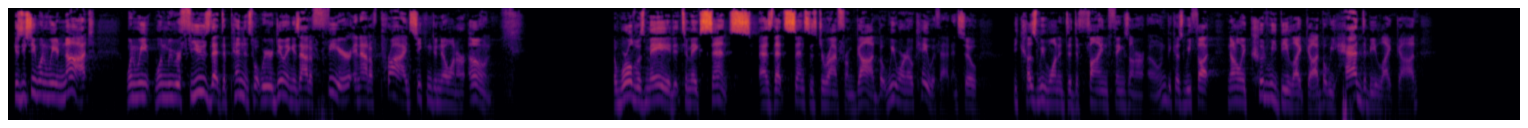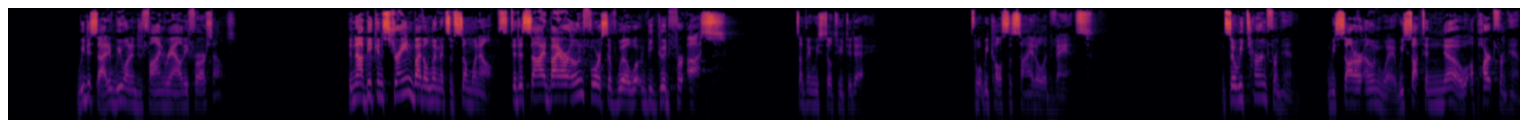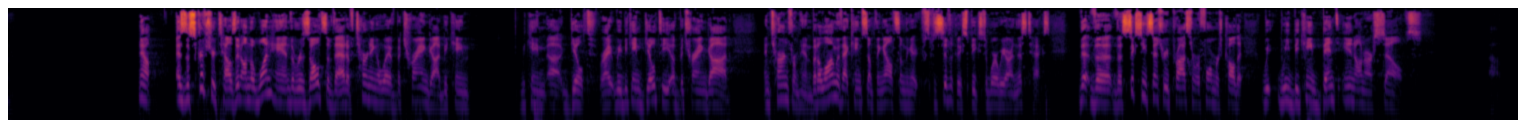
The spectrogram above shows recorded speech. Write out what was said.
Because you see, when we're not, when we, when we refuse that dependence, what we are doing is out of fear and out of pride seeking to know on our own. The world was made to make sense as that sense is derived from God, but we weren't okay with that. And so, because we wanted to define things on our own, because we thought not only could we be like God, but we had to be like God, we decided we wanted to define reality for ourselves. To not be constrained by the limits of someone else, to decide by our own force of will what would be good for us. Something we still do today. It's what we call societal advance. And so we turned from him and we sought our own way. We sought to know apart from him. Now, as the scripture tells it, on the one hand, the results of that, of turning away, of betraying God, became, became uh, guilt, right? We became guilty of betraying God and turned from him. But along with that came something else, something that specifically speaks to where we are in this text. The, the, the 16th century Protestant reformers called it, we, we became bent in on ourselves.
